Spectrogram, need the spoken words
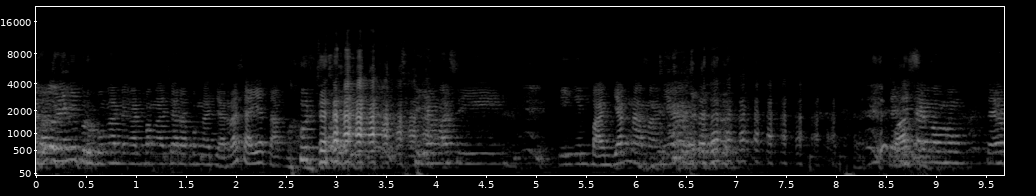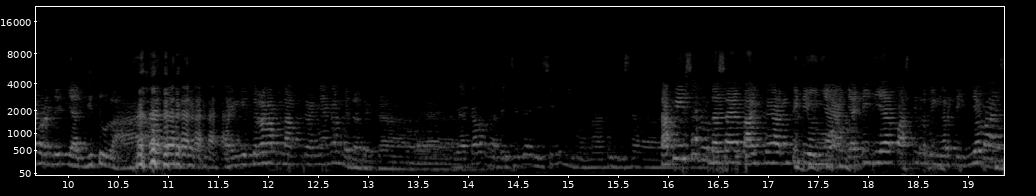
soalnya ini berhubungan dengan pengacara-pengacara saya takut. Saya masih ingin panjang namanya. Jadi saya ngomong saya berdiri ya gitulah. Yang gitulah penafsirannya kan beda-beda Ya kalau nggak diceritain di sini gimana aku bisa? Tapi saya udah saya bagikan videonya jadi dia pasti lebih ngerti ya pak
